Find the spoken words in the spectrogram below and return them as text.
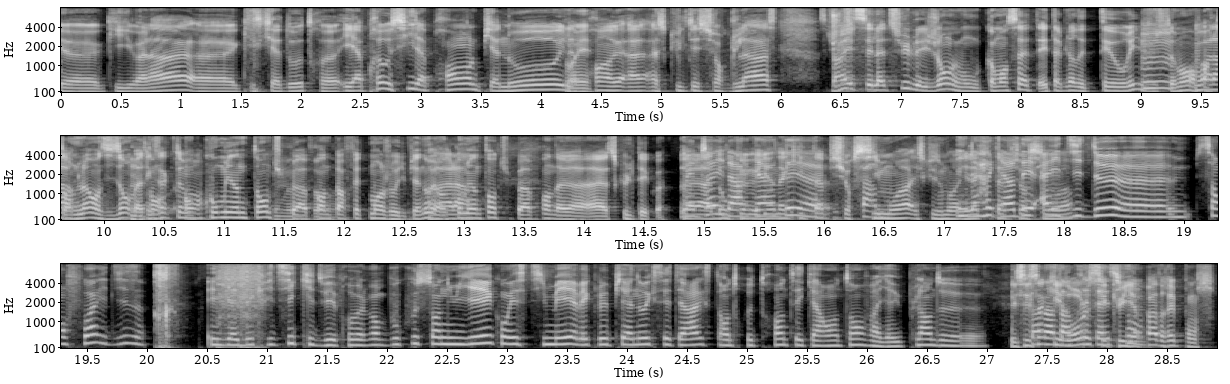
Euh, qui voilà. euh, Qu'est-ce qu'il y a d'autre Et après aussi, il apprend le piano, il Ouais. apprend à, à sculpter sur glace. C'est Juste- là-dessus, les gens ont commencé à établir des théories, Mmh, justement, en voilà. partant de là, en se disant, bah, attends, Exactement. en combien de temps tu peux apprendre temps parfaitement à jouer du piano et en combien de temps tu peux apprendre à, à sculpter, quoi. Mais Voilà, déjà, il donc a euh, il y en a qui euh, tapent sur pardon. 6 mois. Excuse-moi. Il y en a qui tapent regardé sur six mois. Heidi 2 euh, 100 fois, ils disent. Et il y a des critiques qui devaient probablement beaucoup s'ennuyer, qui ont estimé avec le piano, etc., que c'était entre 30 et 40 ans. Enfin, il y a eu plein de. Et c'est ça qui est drôle, c'est qu'il n'y a pas de réponse.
